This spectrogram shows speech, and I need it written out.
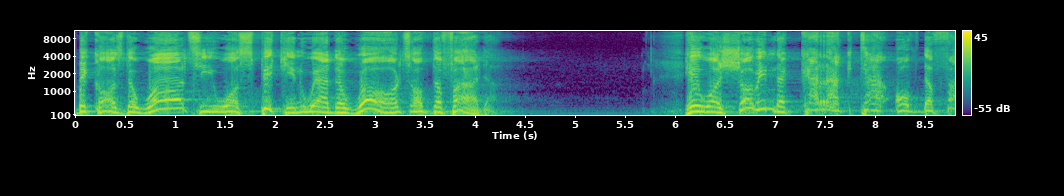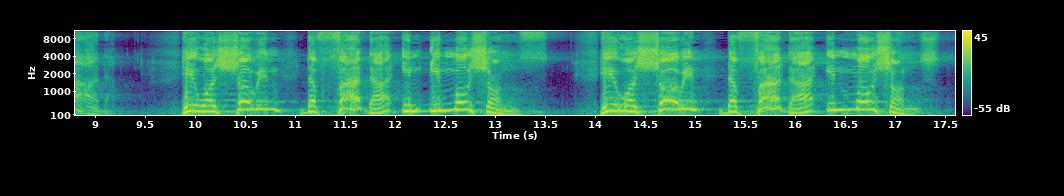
Because the words he was speaking were the words of the Father. He was showing the character of the Father. He was showing the Father in emotions. He was showing the Father in motions.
